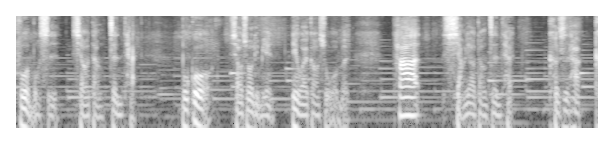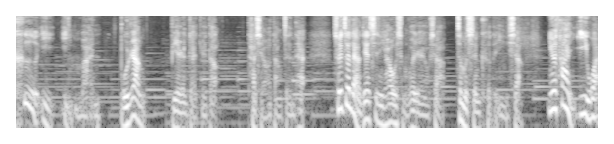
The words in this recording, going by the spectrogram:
福尔摩斯，想要当侦探。不过小说里面另外告诉我们，他想要当侦探，可是他刻意隐瞒，不让别人感觉到他想要当侦探。所以这两件事情，他为什么会留下这么深刻的印象？因为他很意外，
